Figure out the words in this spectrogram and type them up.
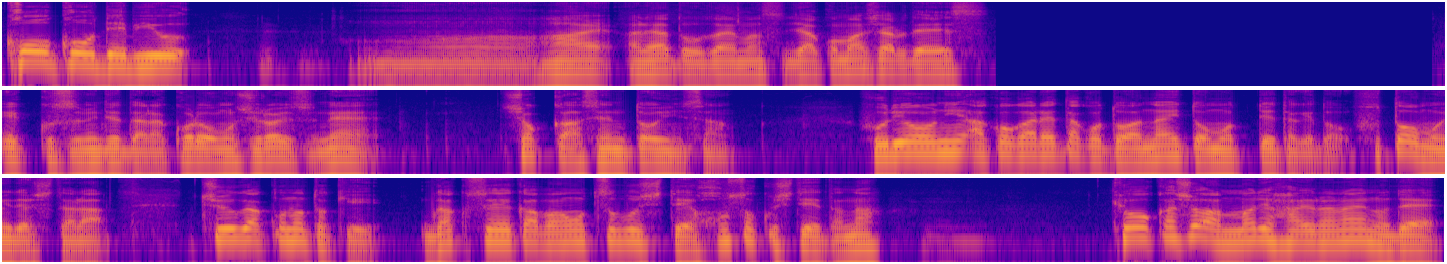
高校デビュー。はいありがとうございます。じゃあコマーシャルです。X 見てたらこれ面白いですね。ショッカー戦闘員さん。不良に憧れたことはないと思っていたけどふと思い出したら中学の時学生カバンを潰して細くしていたな。教科書あんまり入らないので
